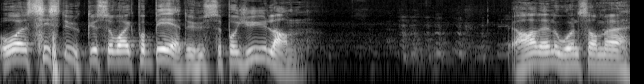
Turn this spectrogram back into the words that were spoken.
Og Sist uke så var jeg på bedehuset på Jyland. Ja, det er noen som eh,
